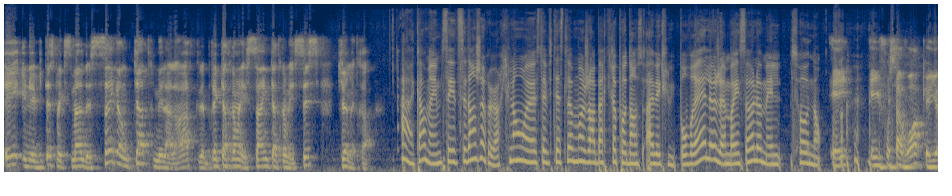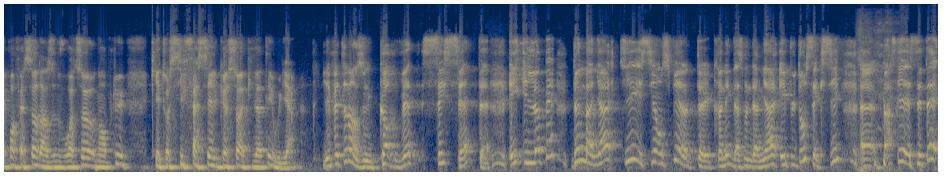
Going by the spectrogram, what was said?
et une vitesse maximale de 54 000 à l'heure, est à peu près 85-86 km heure. Ah, quand même, c'est dangereux. Reculons euh, cette vitesse-là, moi, j'embarquerai pas dans, avec lui. Pour vrai, j'aime bien ça, là, mais ça, non. et, et il faut savoir qu'il n'a pas fait ça dans une voiture non plus qui est aussi facile que ça à piloter, William. Il a fait ça dans une Corvette C7 et il l'a fait d'une manière qui, si on se fie à notre chronique de la semaine dernière, est plutôt sexy euh, parce que c'était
